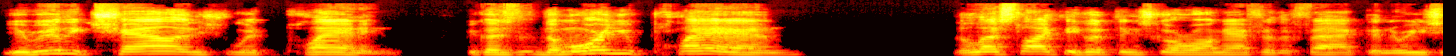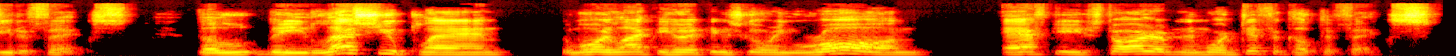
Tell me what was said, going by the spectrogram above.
you're really challenged with planning because the more you plan, the less likelihood things go wrong after the fact and they're easy to fix. The, the less you plan, the more likelihood of things going wrong after you start them, the more difficult to fix.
